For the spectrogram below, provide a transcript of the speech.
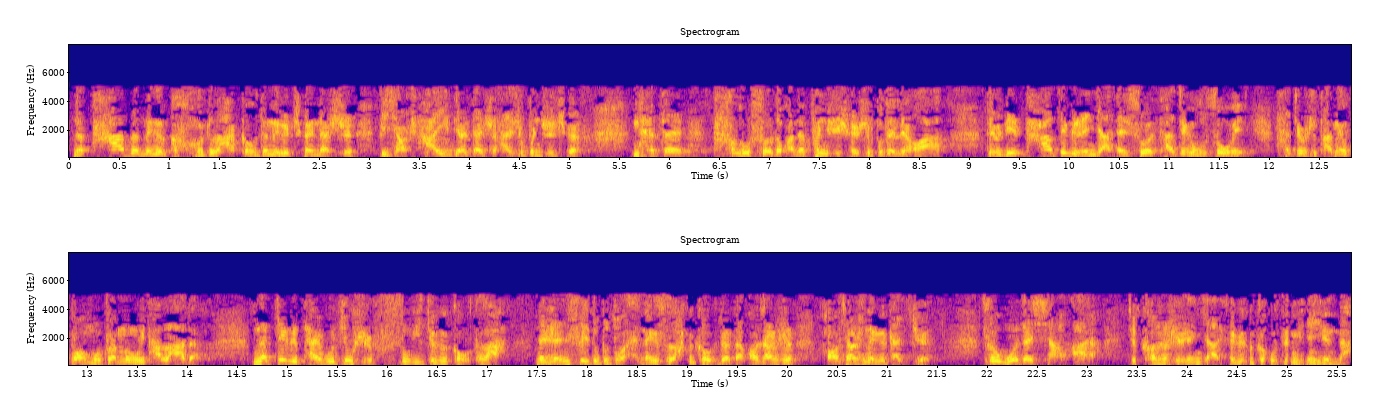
那他的那个狗拉狗的那个车呢，是比较差一点，但是还是奔驰车。那在大陆说的话呢，奔驰车是不得了啊，对不对？他这个人家来说，他这个无所谓，他就是他那个保姆专门为他拉的。那这个财富就是属于这个狗的啦。那人谁都不短，那个是拉狗的，但好像是好像是那个感觉，所以我在想，哎呀，这可能是人家这个狗的命运呐，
